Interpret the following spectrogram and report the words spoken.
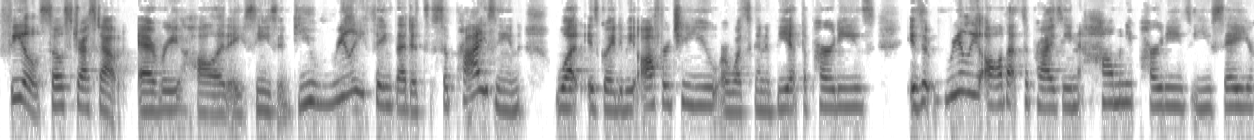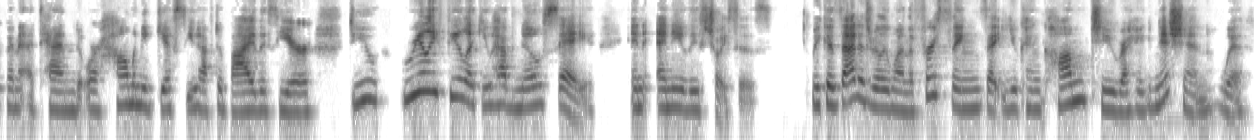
feel so stressed out every holiday season? Do you really think that it's surprising what is going to be offered to you or what's going to be at the parties? Is it really all that surprising how many parties you say you're going to attend or how many gifts you have to buy this year? Do you really feel like you have no say in any of these choices? Because that is really one of the first things that you can come to recognition with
